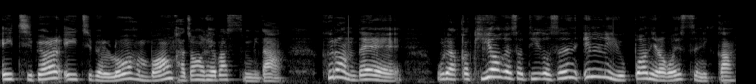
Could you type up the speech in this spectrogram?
H별, H별로 한번 가정을 해봤습니다. 그런데 우리 아까 기억에서 디귿은 1, 2, 6번이라고 했으니까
